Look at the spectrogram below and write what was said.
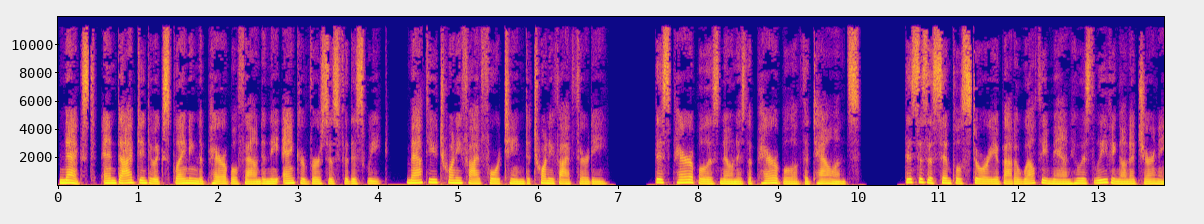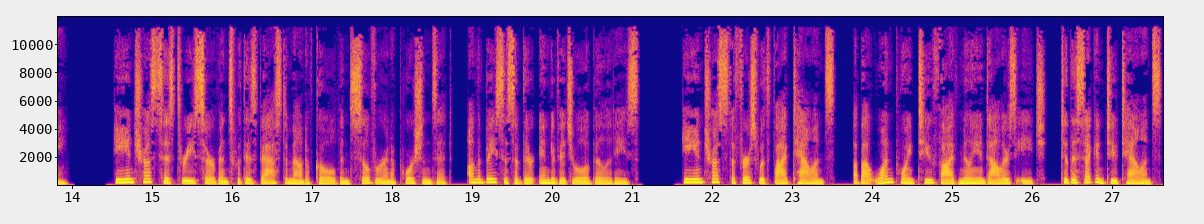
Next, Ann dived into explaining the parable found in the anchor verses for this week, Matthew 25:14 to 25:30. This parable is known as the parable of the talents. This is a simple story about a wealthy man who is leaving on a journey. He entrusts his three servants with his vast amount of gold and silver and apportions it, on the basis of their individual abilities. He entrusts the first with five talents, about $1.25 million each, to the second two talents,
